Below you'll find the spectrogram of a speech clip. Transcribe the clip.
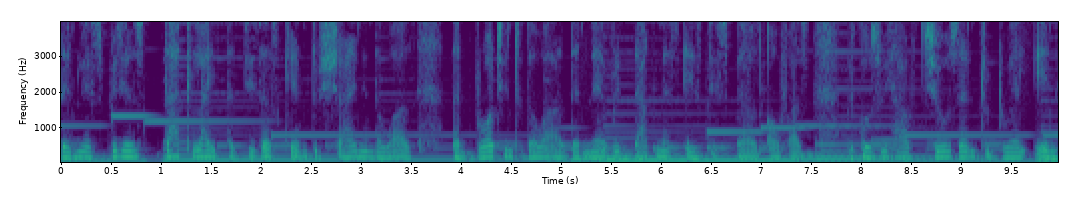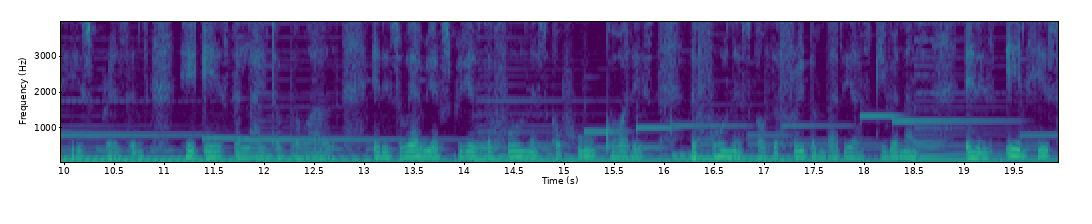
then we experience that light that Jesus came to shine in the world that brought into the world, then every darkness is dispelled of us because we have chosen to dwell in His presence. He is the light of the world. It is where we experience the fullness of who God is, the fullness of the freedom that He has given us. It is in His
